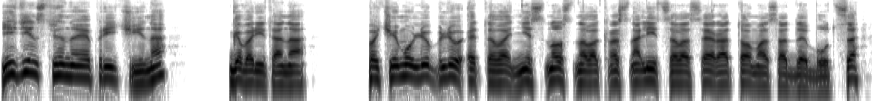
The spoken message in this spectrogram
«Единственная причина, — говорит она, — почему люблю этого несносного краснолицего сэра Томаса де Бутса —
